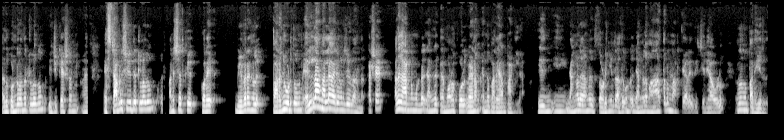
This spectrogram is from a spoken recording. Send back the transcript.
അത് കൊണ്ടുവന്നിട്ടുള്ളതും എഡ്യൂക്കേഷൻ എസ്റ്റാബ്ലിഷ് ചെയ്തിട്ടുള്ളതും മനുഷ്യർക്ക് കുറേ വിവരങ്ങൾ പറഞ്ഞു കൊടുത്തതും എല്ലാം നല്ല കാര്യങ്ങൾ ചെയ്തതാണ്. പക്ഷേ അത് കാരണം കൊണ്ട് ഞങ്ങൾക്ക് മോണോപ്പോൾ വേണം എന്ന് പറയാൻ പാടില്ല. ഈ ഞങ്ങളാണ് തുടങ്ങിയത്. അതുകൊണ്ട് ഞങ്ങൾ മാത്രം നടത്തിയാലേ ഇത് ശരിയാവുള്ളൂ എന്നൊന്നും പറയരുത്.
